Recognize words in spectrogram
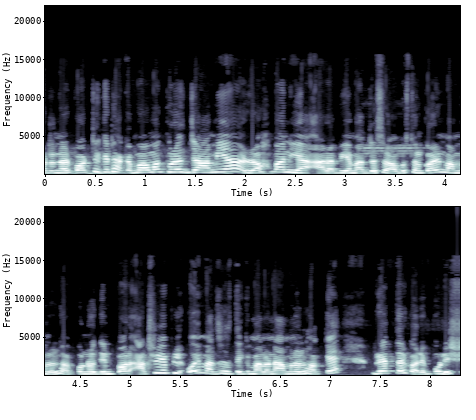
ঘটনার পর থেকে ঢাকা মোহাম্মদপুরের জামিয়া রহমানিয়া আরাবিয়া মাদ্রাসায় অবস্থান করেন মামুনুল হক। পনেরো দিন পর আঠেরো এপ্রিল ওই মাদ্রাসা থেকে মাওলানা আমিনুল হককে গ্রেপ্তার করে পুলিশ।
